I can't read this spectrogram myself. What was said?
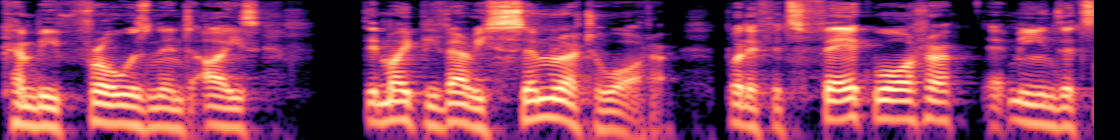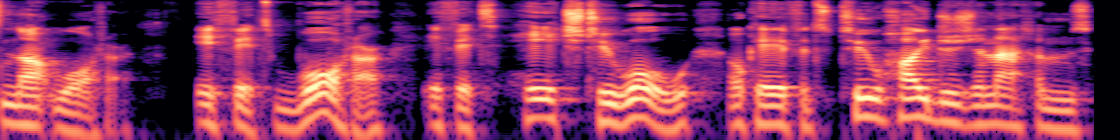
can be frozen into ice they might be very similar to water, but if it's fake water, it means it's not water. If it's water, if it's H2O, okay, if it's two hydrogen atoms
